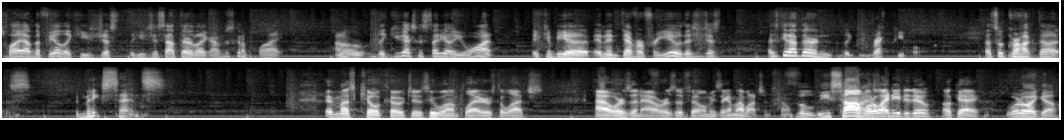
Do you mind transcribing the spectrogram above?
play on the field like he's just he's just out there like I'm just gonna play. I don't like you guys can study all you want. It can be a, an endeavor for you. This is just let's get out there and like wreck people. That's what Gronk does. It makes sense. It must kill coaches who want players to watch hours and hours of film. He's like, I'm not watching film. It's the least. Tom, what do I need to do? Okay, Where do I go?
